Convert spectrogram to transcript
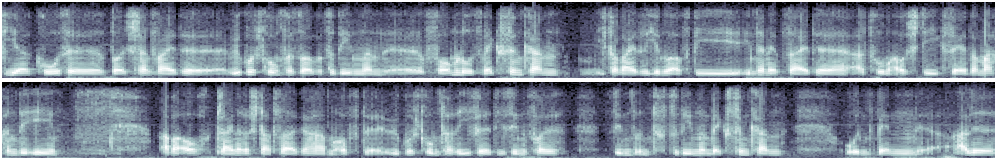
vier große deutschlandweite Ökostromversorger, zu denen man äh, formlos wechseln kann. Ich verweise hier nur auf die Internetseite atomausstieg selbermachen.de. Aber auch kleinere Stadtwerke haben oft äh, Ökostromtarife, die sinnvoll sind und zu denen man wechseln kann. Und wenn alle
